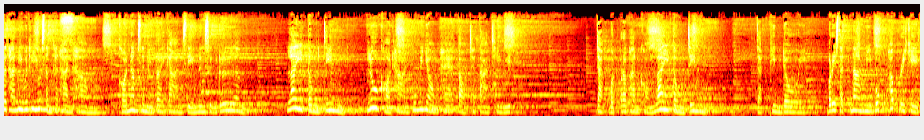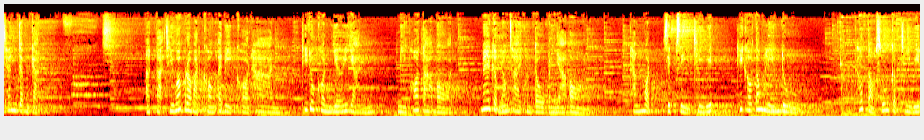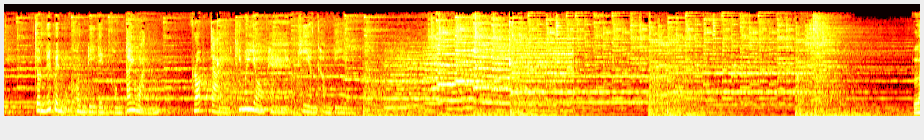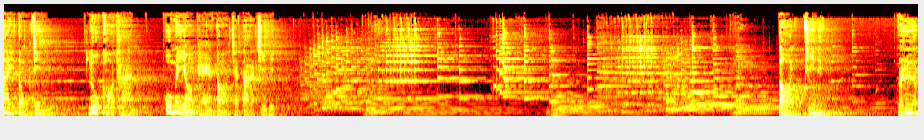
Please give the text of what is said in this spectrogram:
สถานีวิทยุสังฆทานธรรม ขอนำเสนอรายการเสียงหนังสือเรื่อง ไล่ตรงจิ้น ลูกขอทานผู้ไม่ยอมแพ้ต่อชะตาชีวิต จากบทประพันธ์ของไล่ตรงจิ้น จัดพิมพ์โดย บริษัทนานมีบุ๊กพับริเคชั่นจำกัด อัตชีวประวัติของอดีตขอทาน ที่ทุกคนเย้ยหยัน มีพ่อตาบอด แม่กับน้องชายคนโตปัญญาอ่อน ทั้งหมด 14 ชีวิตที่เขาต้องเลี้ยงดู เขาต่อสู้กับชีวิต จนได้เป็นบุคคลดีเด่นของไต้หวัน เพราะใจที่ไม่ยอมแพ้เพียงคำเดียวไล่ตงจิ้น ลูกขอทาน ผู้ไม่ยอมแพ้ต่อชะตาชีวิต ตอนที่หนึ่ง เรื่อง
